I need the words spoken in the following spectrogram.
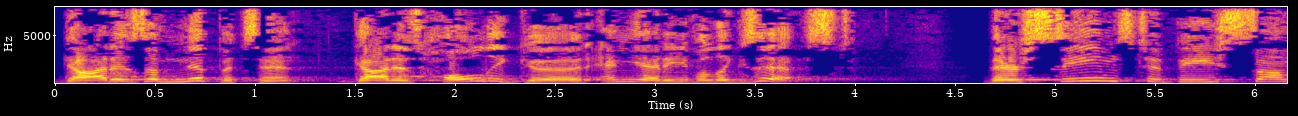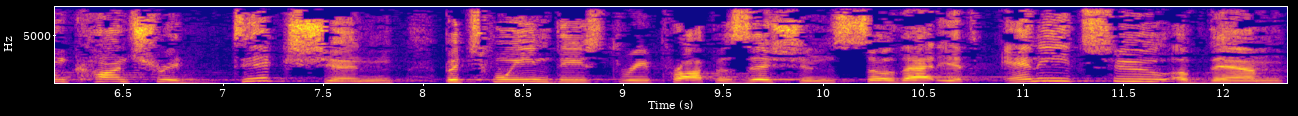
God is omnipotent, God is wholly good, and yet evil exists. There seems to be some contradiction between these three propositions so that if any two of them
